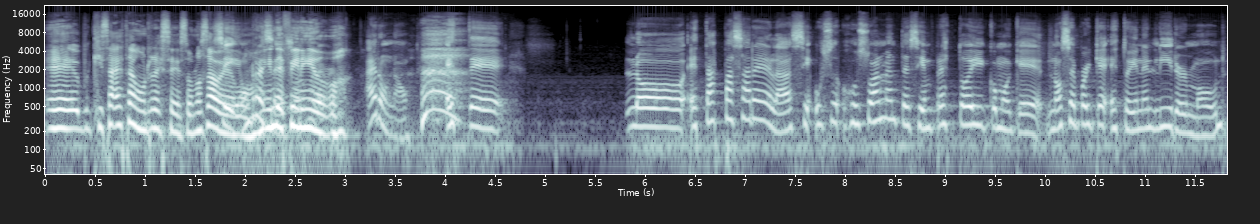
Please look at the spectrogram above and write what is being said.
Eh, quizás está en un receso, no sabemos. Sí, un receso, indefinido. whatever. I don't know. Este, lo, estas pasarelas, usualmente siempre estoy como que, no sé por qué, estoy en el leader mode.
